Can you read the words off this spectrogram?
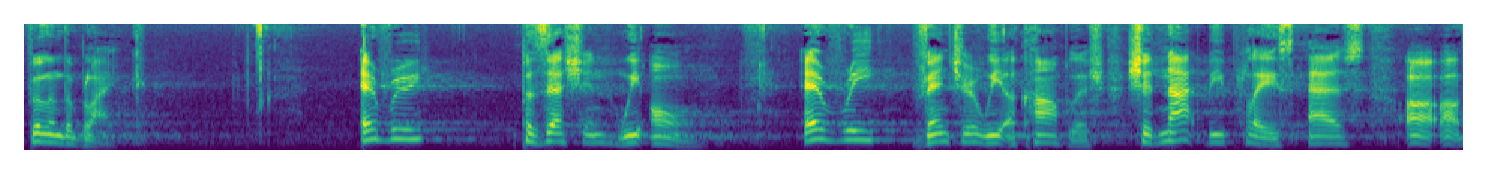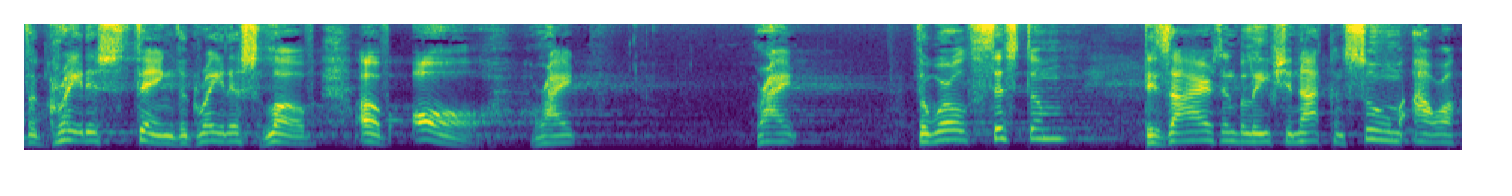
Fill in the blank. Every possession we own, every venture we accomplish should not be placed as uh, uh, the greatest thing, the greatest love of all, right? Right? The world system, desires, and beliefs should not consume our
